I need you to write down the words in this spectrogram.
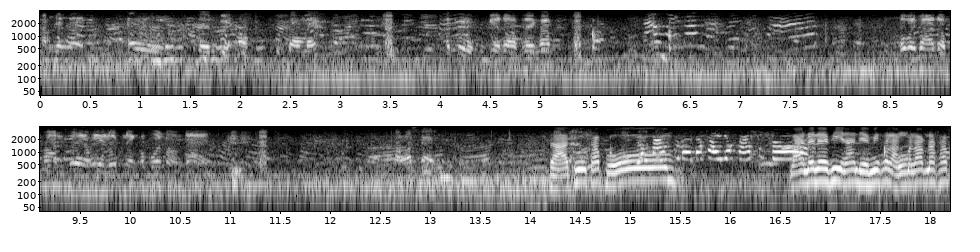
ทำยังไงให้เดินเบี่ยงออกถูกต้องไหมถ้าถูกเบี่ยงออกเลยครับเพราะประชาสัมพันธ์เพื่อให้รถในขบวนออกได้ขอแต่สาธุครับผมนะคะยกน้ำขึ้นเลยวางได้เลยพี่นะ เดี๋ยวมีข้างหลังมารับนะครับ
